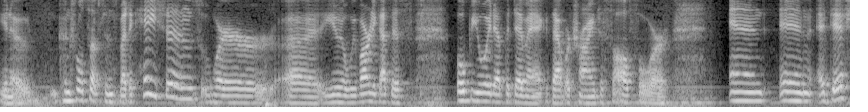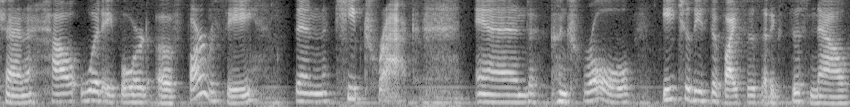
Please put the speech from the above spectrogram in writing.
you know, controlled substance medications where, uh, you know, we've already got this opioid epidemic that we're trying to solve for. And in addition, how would a board of pharmacy then keep track and control each of these devices that exist now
